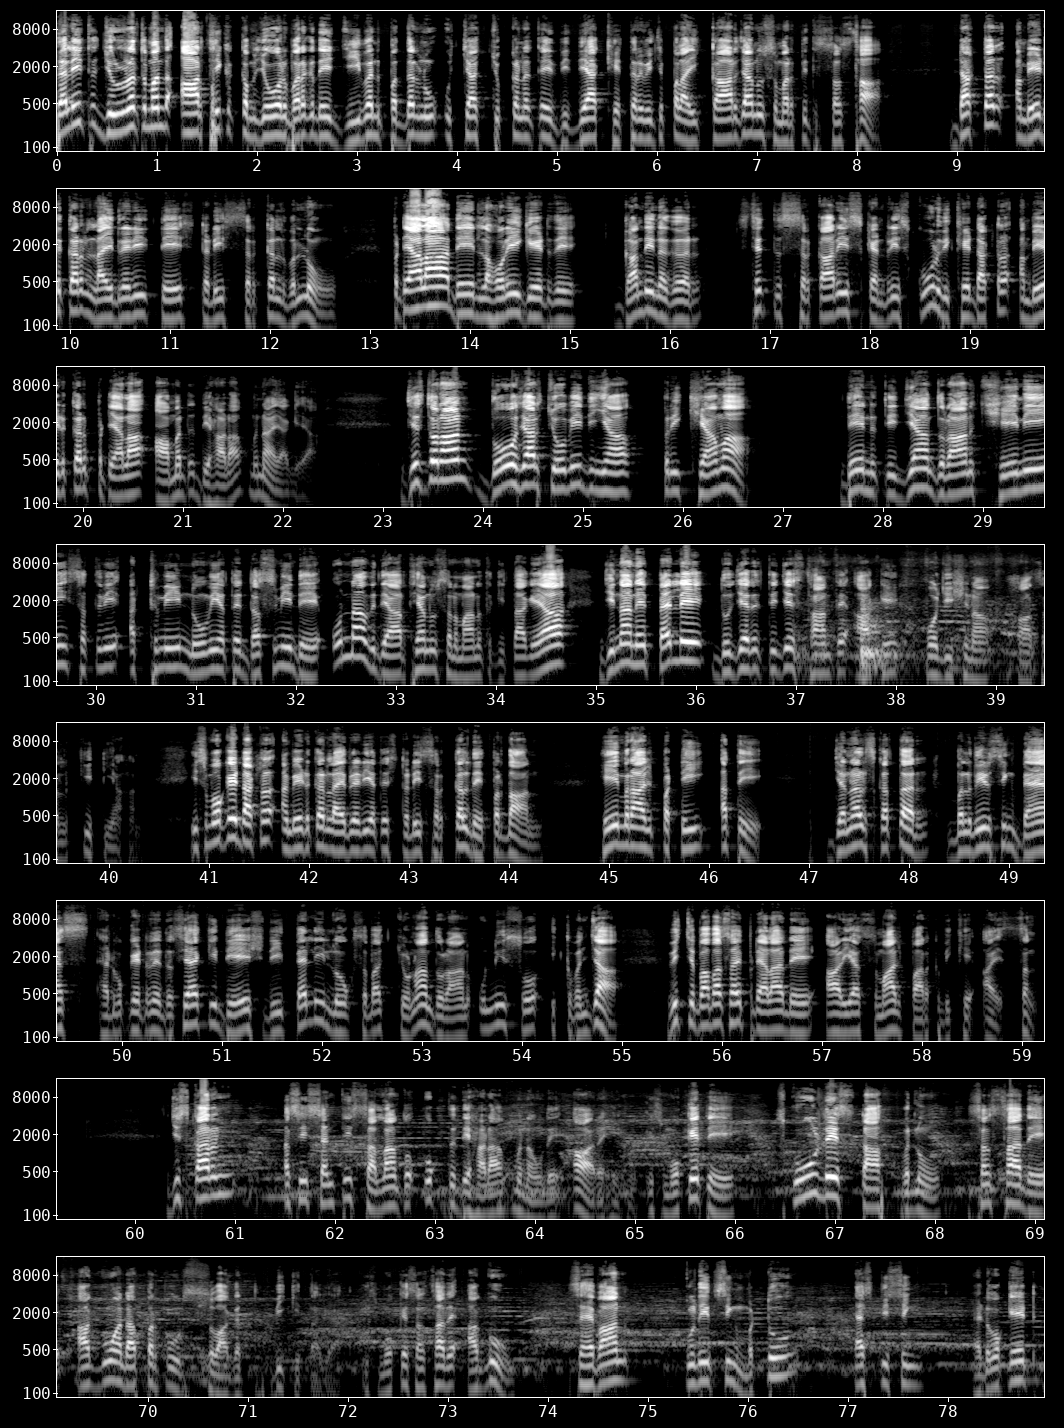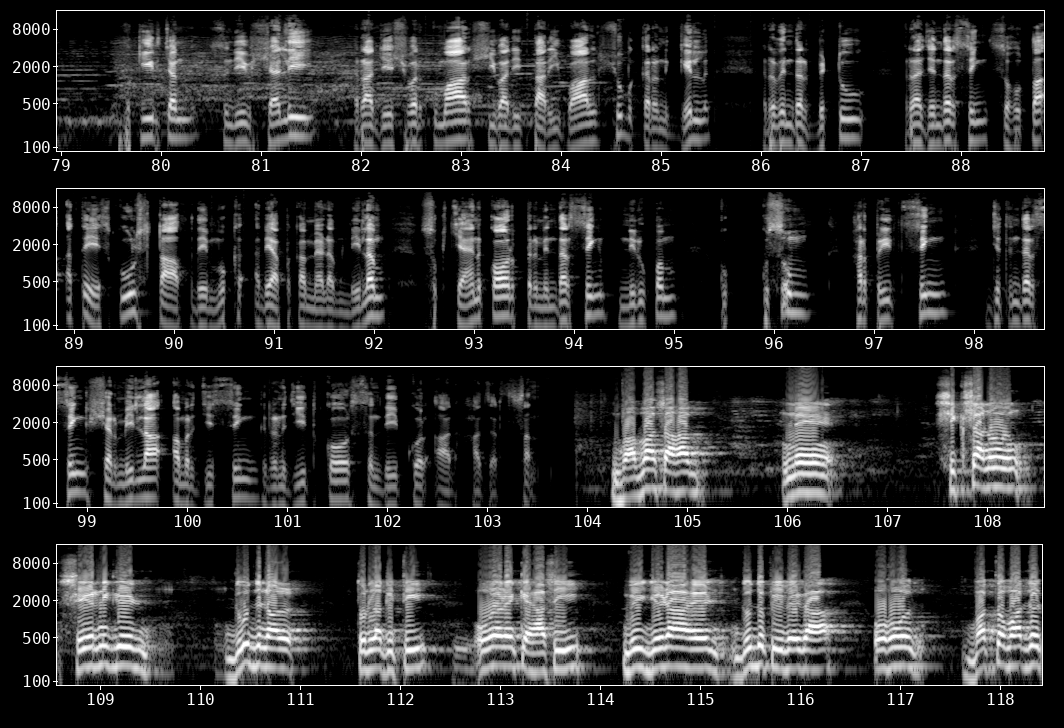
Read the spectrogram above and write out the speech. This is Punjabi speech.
ਦਲਿਤ ਜ਼ਰੂਰਤਮੰਦ ਆਰਥਿਕ ਕਮਜ਼ੋਰ ਵਰਗ ਦੇ ਜੀਵਨ ਪੱਧਰ ਨੂੰ ਉੱਚਾ ਚੁੱਕਣ ਅਤੇ ਵਿਦਿਆ ਖੇਤਰ ਵਿੱਚ ਭਲਾਈ ਕਾਰਜਾਂ ਨੂੰ ਸਮਰਪਿਤ ਸੰਸਥਾ ਡਾਕਟਰ ਅੰਬੇਡਕਰ ਲਾਇਬ੍ਰੇਰੀ ਤੇ ਸਟੱਡੀ ਸਰਕਲ ਵੱਲੋਂ ਪਟਿਆਲਾ ਦੇ ਲਾਹੌਰੀ ਗੇਟ ਦੇ ਗਾਂਧੀ ਨਗਰ ਸਥਿਤ ਸਰਕਾਰੀ ਸੈਕੰਡਰੀ ਸਕੂਲ ਵਿਖੇ ਡਾਕਟਰ ਅੰਬੇਡਕਰ ਪਟਿਆਲਾ ਆਮਦ ਦਿਹਾੜਾ ਮਨਾਇਆ ਗਿਆ, ਜਿਸ ਦੌਰਾਨ 2024 ਦੀਆਂ ਪ੍ਰੀਖਿਆਵਾਂ ਦੇ ਨਤੀਜਿਆਂ ਦੌਰਾਨ 6ਵੀਂ 7ਵੀਂ 8ਵੀਂ 9ਵੀਂ ਅਤੇ 10ਵੀਂ ਦੇ ਉਹਨਾਂ ਵਿਦਿਆਰਥੀਆਂ ਨੂੰ ਸਨਮਾਨਿਤ ਕੀਤਾ ਗਿਆ, ਜਿਨ੍ਹਾਂ ਨੇ ਪਹਿਲੇ, ਦੂਜੇ ਅਤੇ ਤੀਜੇ ਸਥਾਨ ਤੇ ਆ ਕੇ ਪੋਜੀਸ਼ਨਾਂ ਹਾਸਲ ਕੀਤੀਆਂ ਹਨ। ਇਸ ਮੌਕੇ ਡਾਕਟਰ ਅੰਬੇਡਕਰ ਲਾਇਬ੍ਰੇਰੀ ਅਤੇ ਸਟੱਡੀ ਸਰਕਲ ਦੇ ਪ੍ਰਧਾਨ ਹੇਮਰਾਜ ਪੱਟੀ ਅਤੇ ਜਨਰਲ ਸਕੱਤਰ ਬਲਵੀਰ ਸਿੰਘ ਬੈਂਸ ਐਡਵੋਕੇਟ ਨੇ ਦੱਸਿਆ ਕਿ ਦੇਸ਼ ਦੀ ਪਹਿਲੀ ਲੋਕ ਸਭਾ ਚੋਣਾਂ ਦੌਰਾਨ 1951 ਵਿੱਚ ਬਾਬਾ ਸਾਹਿਬ ਪਟਿਆਲਾ ਦੇ ਆਰੀਆ ਸਮਾਜ ਪਾਰਕ ਵਿਖੇ ਆਏ ਸਨ। ਜਿਸ ਕਾਰਨ ਅਸੀਂ 37 ਸਾਲਾਂ ਤੋਂ ਉਕਤ ਦਿਹਾੜਾ ਮਨਾਉਂਦੇ ਆ ਰਹੇ ਹਾਂ। ਇਸ ਮੌਕੇ ਤੇ ਸਕੂਲ ਦੇ ਸਟਾਫ ਵੱਲੋਂ ਸੰਸਥਾ ਦੇ ਆਗੂਆਂ ਦਾ ਭਰਪੂਰ ਸਵਾਗਤ ਵੀ ਕੀਤਾ ਗਿਆ। ਇਸ ਮੌਕੇ ਸੰਸਥਾ ਦੇ ਆਗੂ ਸਹਿਬਾਨ ਕੁਲਦੀਪ ਸਿੰਘ ਮੱਟੂ ਐਸਪੀ ਸਿੰਘ ਐਡਵੋਕੇਟ ਫਕੀਰ ਚੰਦ ਸੰਜੀਵ ਸ਼ੈਲੀ ਰਾਜੇਸ਼ਵਰ ਕੁਮਾਰ, ਸ਼ਿਵਾਜੀ ਧਾਰੀਵਾਲ, ਸ਼ੁਭਕਰਨ ਗਿੱਲ, ਰਵਿੰਦਰ ਬਿੱਟੂ, ਰਾਜਿੰਦਰ ਸਿੰਘ ਸਹੋਤਾ ਅਤੇ ਸਕੂਲ ਸਟਾਫ ਦੇ ਮੁੱਖ ਅਧਿਆਪਕਾ ਮੈਡਮ ਨੀਲਮ, ਸੁਖਚੈਨ ਕੌਰ, ਪਰਮਿੰਦਰ ਸਿੰਘ, ਨਿਰੂਪਮ ਕੁਸੁਮ, ਹਰਪ੍ਰੀਤ ਸਿੰਘ, ਜਤਿੰਦਰ ਸਿੰਘ, ਸ਼ਰਮੀਲਾ, ਅਮਰਜੀਤ ਸਿੰਘ, ਰਣਜੀਤ ਕੌਰ, ਸੰਦੀਪ ਕੌਰ ਆਦਿ ਹਾਜ਼ਰ ਸਨ। ਬਾਬਾ ਸਾਹਿਬ ਨੇ ਸਿੱਖਾਂ ਨੂੰ ਸ਼ੇਰਨੀ ਦੇ ਦੁੱਧ ਨਾਲ ਤੁਲਨਾ ਕੀਤੀ। ਉਹਨਾਂ ਨੇ ਕਿਹਾ ਸੀ ਵੀ ਜਿਹੜਾ ਇਹ ਦੁੱਧ ਪੀਵੇਗਾ, ਉਹ ਵੱਧ ਤੋਂ ਵੱਧ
